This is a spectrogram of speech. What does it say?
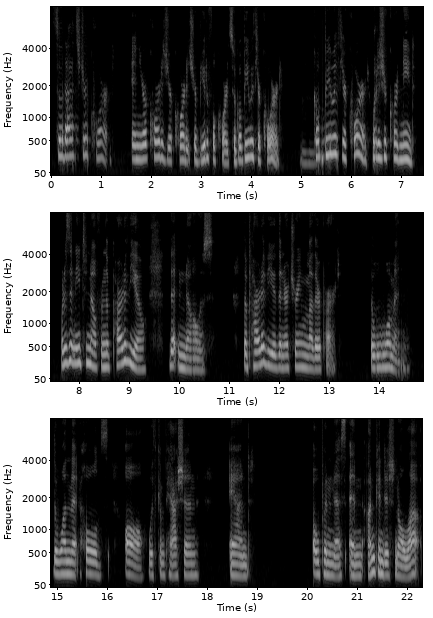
So that's your chord, And your chord is your chord. It's your beautiful chord. So go be with your chord. Go be with your chord. What does your chord need? What does it need to know from the part of you that knows? The part of you, the nurturing mother part, the woman, the one that holds all with compassion and openness and unconditional love.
